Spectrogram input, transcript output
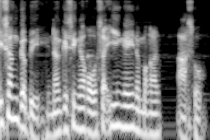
Isang gabi, nagising ako sa ingay ng mga aso.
